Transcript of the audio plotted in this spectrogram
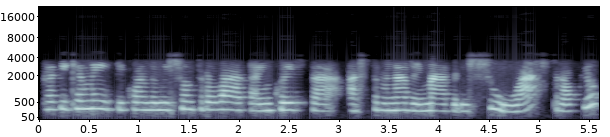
praticamente quando mi sono trovata in questa astronave madre sua proprio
